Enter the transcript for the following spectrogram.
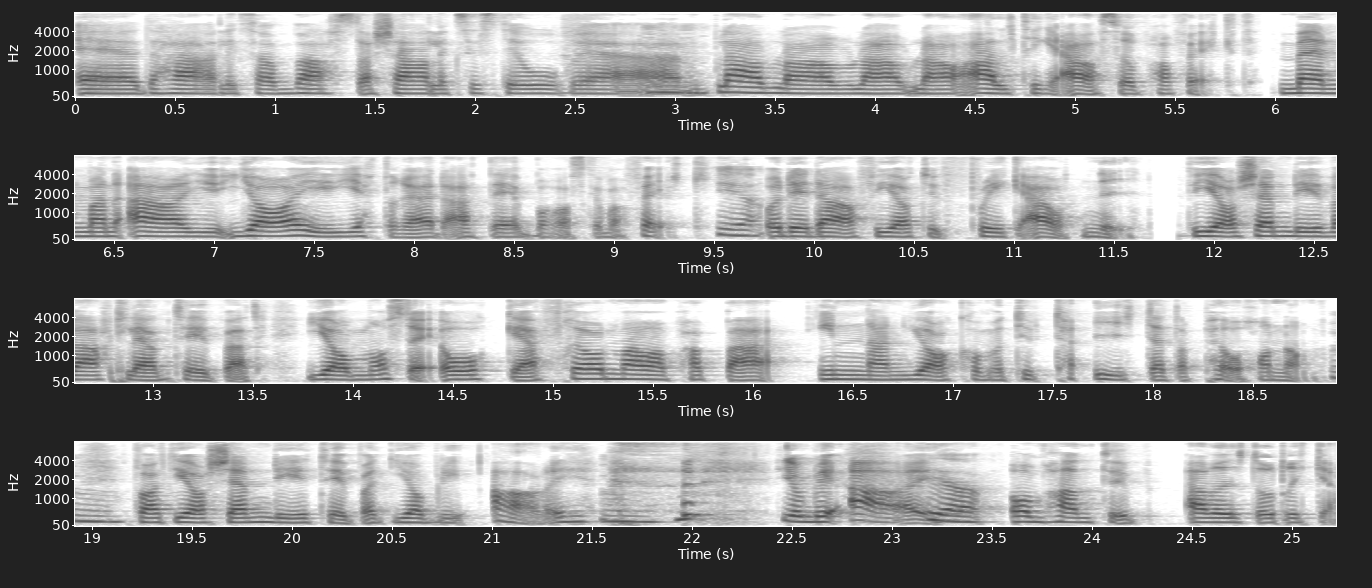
eh, det här liksom värsta kärlekshistorien, mm. bla bla bla bla och allting är så perfekt. Men man är ju, jag är ju jätterädd att det bara ska vara fake. Yeah. Och det är därför jag typ freak out nu. För jag kände ju verkligen typ att jag måste åka från mamma och pappa innan jag kommer typ ta ut detta på honom. Mm. För att jag kände ju typ att jag blir arg. Mm. jag blir arg yeah. om han typ är ute och dricker.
